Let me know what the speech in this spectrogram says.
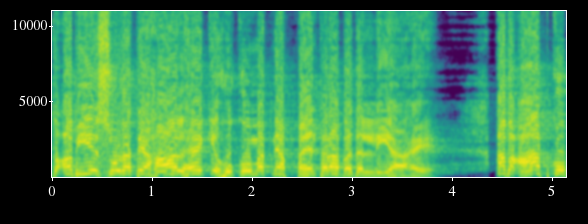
تو اب یہ صورت حال ہے کہ حکومت نے اب پینترا بدل لیا ہے۔ اب آپ کو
